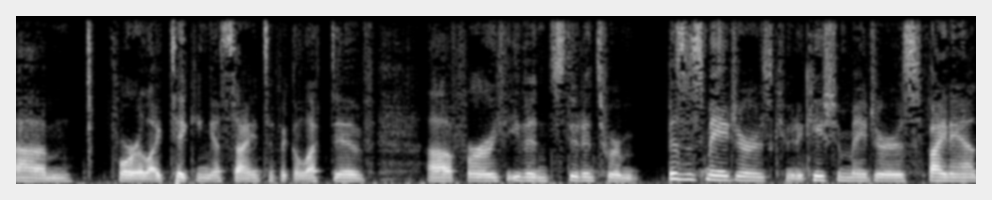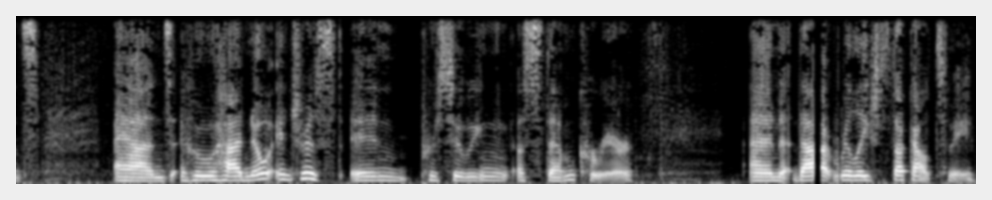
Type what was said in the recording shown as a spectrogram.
um, for like taking a scientific elective, uh, for even students who are business majors, communication majors, finance, and who had no interest in pursuing a STEM career. And that really stuck out to me.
